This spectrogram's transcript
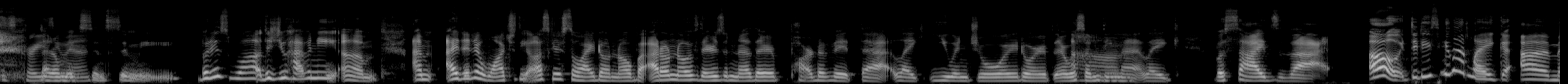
it's crazy that don't man make sense to me. But it's wild. Did you have any um I'm I didn't watch the Oscars so I don't know, but I don't know if there's another part of it that like you enjoyed or if there was something Um, that like besides that. Oh, did you see that? Like, um,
